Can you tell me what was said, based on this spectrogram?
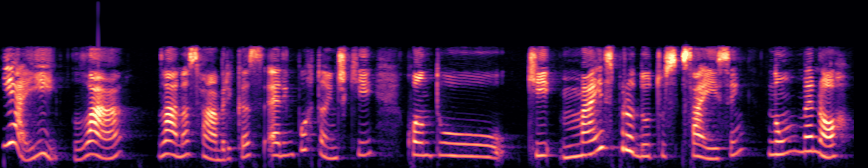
E aí, lá lá nas fábricas era importante que quanto que mais produtos saíssem num menor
